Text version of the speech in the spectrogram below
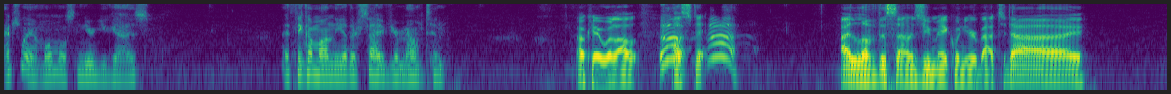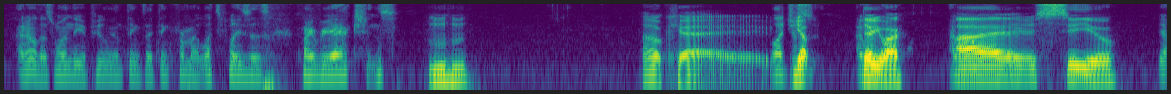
Actually, I'm almost near you guys. I think I'm on the other side of your mountain. Okay, well I'll I'll Ah, stay. ah! I love the sounds you make when you're about to die. I know that's one of the appealing things I think from my let's plays is my reactions. Mm-hmm. Okay. Well, I just yep. I There you are. I I see you. yeah,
